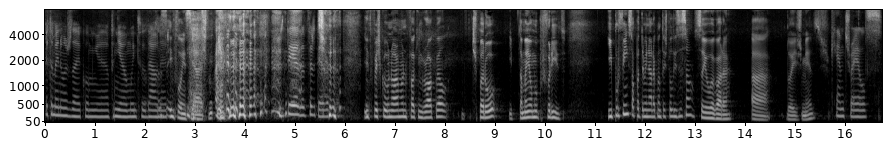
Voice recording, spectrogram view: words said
Eu também não ajudei com a minha opinião muito downer. Influenciaste-me. De certeza, de certeza. E depois com o Norman fucking Rockwell disparou e também é o meu preferido. E por fim, só para terminar a contextualização, saiu agora há dois meses Chemtrails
